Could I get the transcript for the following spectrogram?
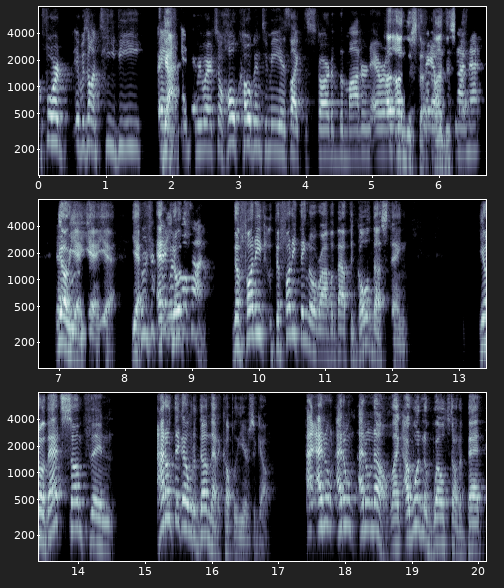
Before it was on TV and, and, everywhere. So Hulk Hogan to me is like the start of the modern era. Uh, understood. Understood. That. Yeah. Oh yeah, yeah, yeah, yeah. Who's your favorite you know, of all time? The funny, the funny thing though, Rob, about the Goldust thing, you know, that's something. I don't think I would have done that a couple of years ago. I, I don't, I don't, I don't know. Like I wouldn't have welched on a bet,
